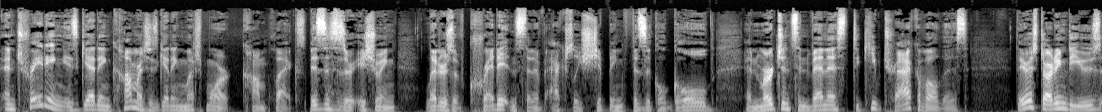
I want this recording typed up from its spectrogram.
And trading is getting, commerce is getting much more complex. Businesses are issuing letters of credit instead of actually shipping physical gold. And merchants in Venice, to keep track of all this, they are starting to use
